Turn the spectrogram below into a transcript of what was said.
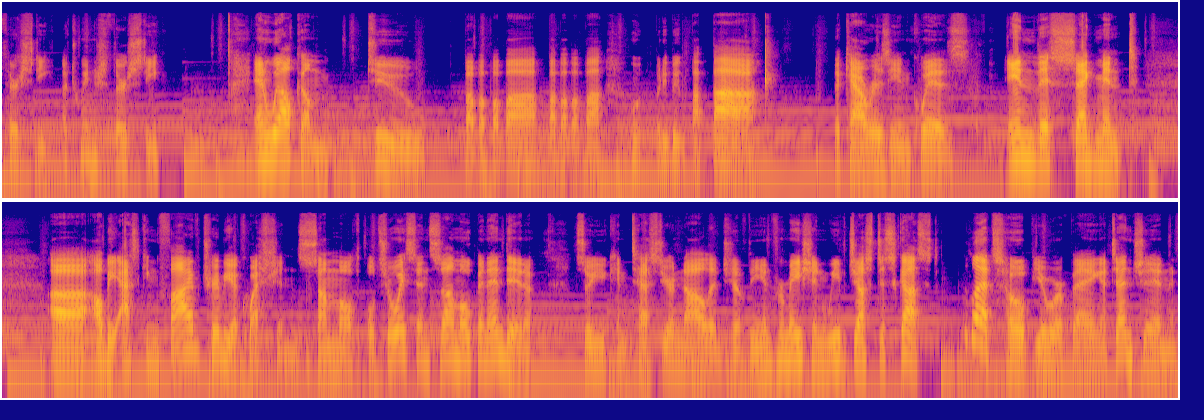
thirsty, a twinge thirsty. And welcome to ba ba ba ba ba ba ba ba ba ba the Calrissian quiz. In this segment, uh, I'll be asking five trivia questions, some multiple choice and some open ended, so you can test your knowledge of the information we've just discussed. Let's hope you were paying attention.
